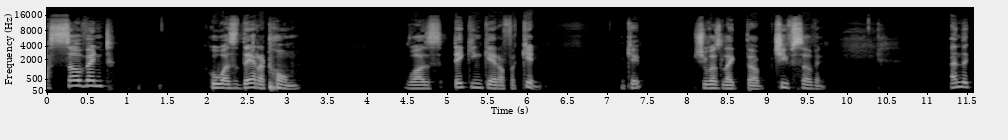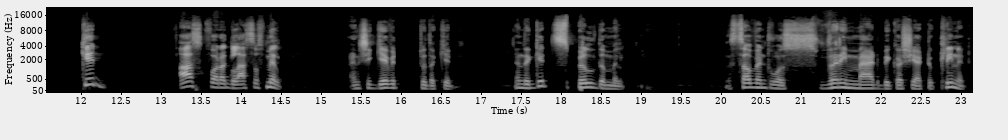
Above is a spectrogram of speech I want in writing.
a servant who was there at home was taking care of a kid. Okay. She was like the chief servant. And the kid asked for a glass of milk and she gave it to the kid. And the kid spilled the milk. The servant was very mad because she had to clean it.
